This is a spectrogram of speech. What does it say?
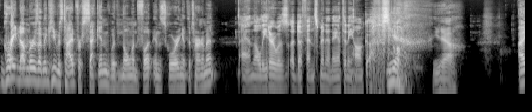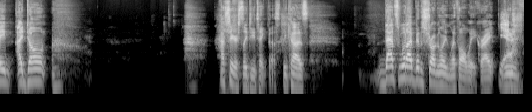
great numbers. I think he was tied for second with Nolan Foote in scoring at the tournament. and the leader was a defenseman and Anttoni Honka. So- Yeah. Yeah. I I don't how seriously do you take this? Because that's what I've been struggling with all week, right? Yeah. You've-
